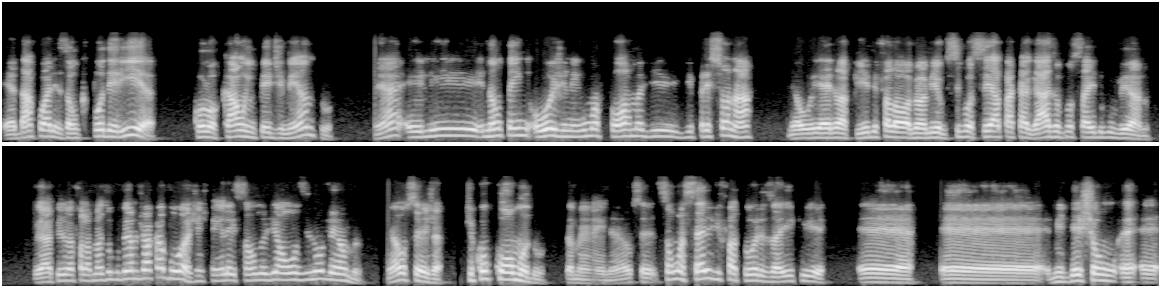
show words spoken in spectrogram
é, da coalizão, que poderia colocar um impedimento, né, ele não tem hoje nenhuma forma de, de pressionar né, o Yair Lapid e falar, ó, oh, meu amigo, se você atacar gás, eu vou sair do governo. O Yair Lapid vai falar, mas o governo já acabou, a gente tem eleição no dia 11 de novembro. Né? Ou seja, ficou cômodo também. Né? Seja, são uma série de fatores aí que é, é, me deixam, é, é,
